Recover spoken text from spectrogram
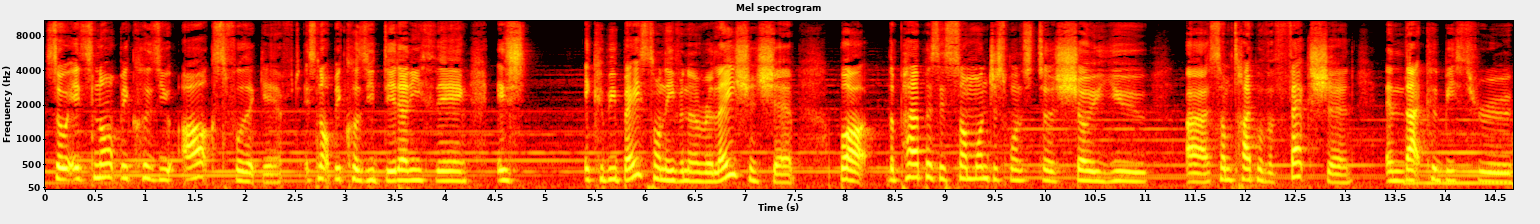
So it's not because you asked for the gift. It's not because you did anything. It's it could be based on even a relationship, but the purpose is someone just wants to show you uh, some type of affection, and that could be through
